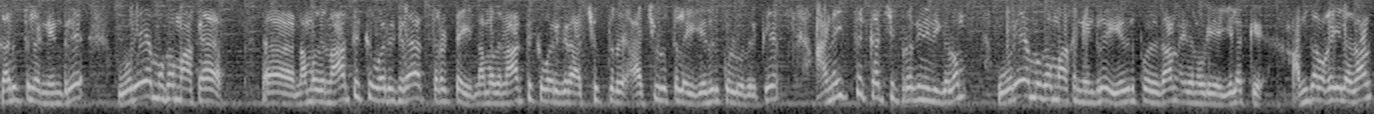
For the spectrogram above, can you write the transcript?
கருத்துல நின்று ஒரே முகமாக நமது நாட்டுக்கு வருகிற திரட்டை நமது நாட்டுக்கு வருகிற அச்சுறு அச்சுறுத்தலை எதிர்கொள்வதற்கு அனைத்து கட்சி பிரதிநிதிகளும் ஒரே முகமாக நின்று எதிர்ப்பதுதான் இதனுடைய இலக்கு. அந்த வகையில தான்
